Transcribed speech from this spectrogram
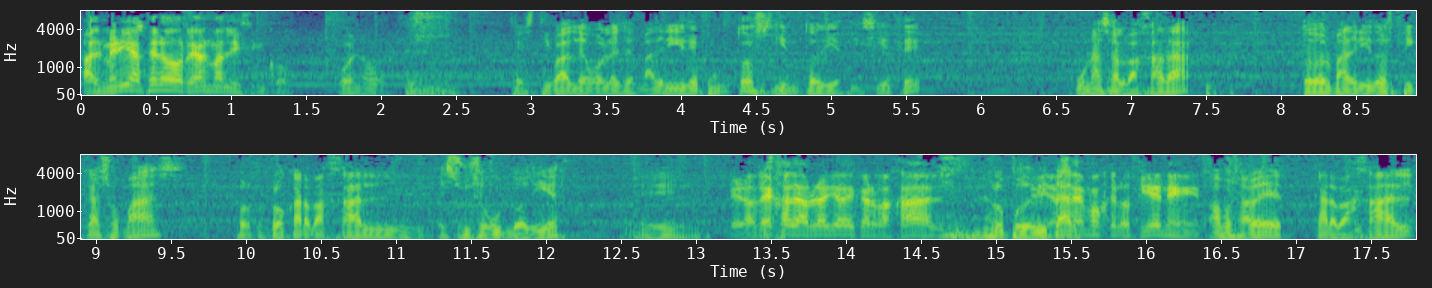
Almería 0, Real Madrid 5. bueno, Festival de Goles de Madrid de puntos, 117. Una salvajada. Todo el Madrid dos picas o más. Por ejemplo, Carvajal es su segundo 10. Eh, Pero deja de hablar ya de Carvajal. no lo puedo que ya evitar. sabemos que lo tienes. Vamos a ver, Carvajal,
